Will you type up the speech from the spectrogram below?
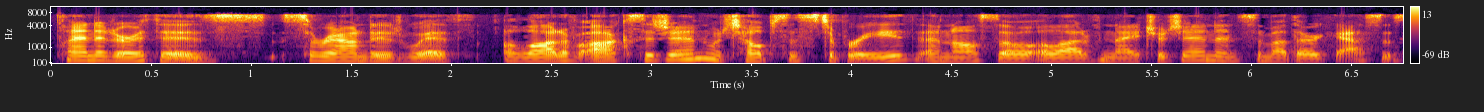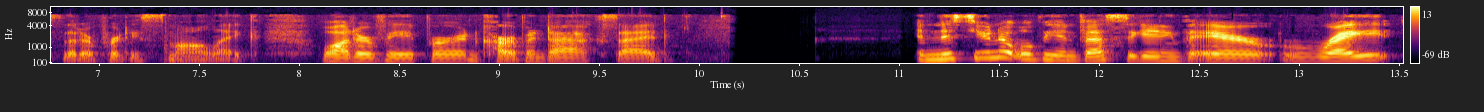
Planet Earth is surrounded with a lot of oxygen, which helps us to breathe, and also a lot of nitrogen and some other gases that are pretty small, like water vapor and carbon dioxide. In this unit, we'll be investigating the air right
